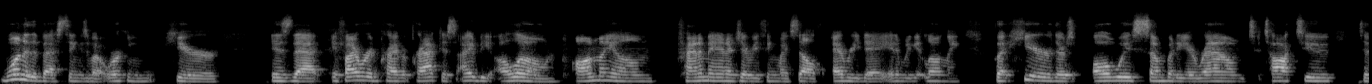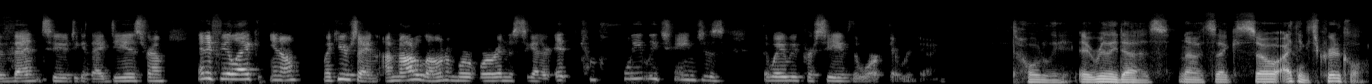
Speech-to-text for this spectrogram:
one of the best things about working here is that if I were in private practice, I'd be alone on my own, trying to manage everything myself every day, and it would get lonely. But here, there's always somebody around to talk to, to vent to, to get ideas from, and I feel like you know, like you were saying, I'm not alone, and we're we're in this together. It completely changes the way we perceive the work that we're doing. Totally, it really does. No, it's like so. I think it's critical.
